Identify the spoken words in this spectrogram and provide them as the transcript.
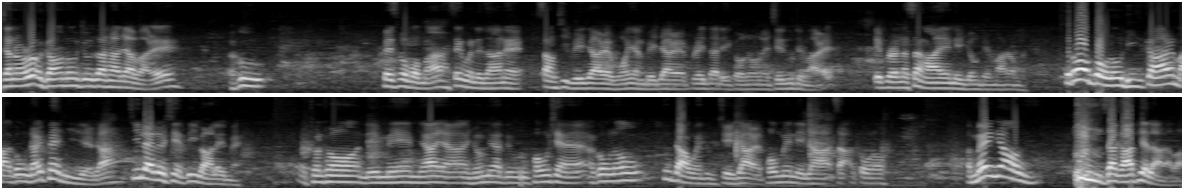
ကျွန်တော်တို့အကောင်းဆုံးစူးစမ်းထားကြပါတယ်အခု Facebook ပေါ်မှာစိတ်ဝင်စားနဲ့စောင့်ကြည့်ပေးကြတဲ့ဝန်ရံပေးကြတဲ့ပရိသတ်တွေအကုန်လုံးလည်းကျေးဇူးတင်ပါတယ် April 25ရက်နေ့ရုံတင်ပါတော့မယ်သူတို့အကုန်လုံးဒီကားထဲမှာအကုန်လိုက်ဖက်ညီတယ်ဗျာကြည့်လိုက်လို့ရှိရင်သိပါလိမ့်မယ် ထွန်းထွန်းနေမင်းမြရန်ရုံးမြတ်သူဖုံးရှံအကုန်လုံးသူ့တာဝန်သူခြေကြတယ်ဖုံးမင်းနေလားအစအကုန်လုံးအမိန်ကြောင့်ဇက်ကားဖြစ်လာတာပါ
